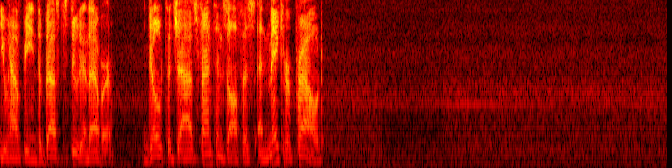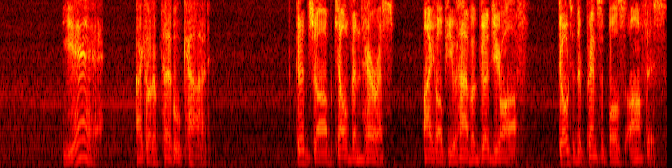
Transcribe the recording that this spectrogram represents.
You have been the best student ever. Go to Jazz Fenton's office and make her proud. Yeah. I got a purple card. Good job, Kelvin Harris. I hope you have a good year off. Go to the principal's office.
